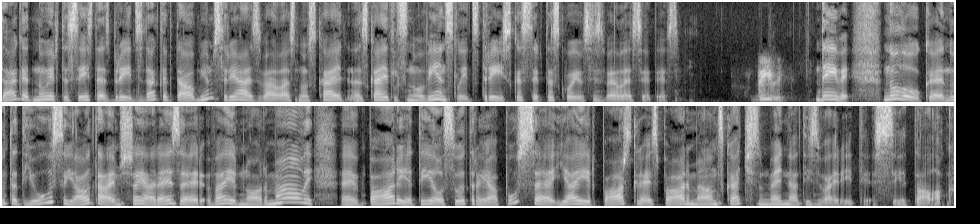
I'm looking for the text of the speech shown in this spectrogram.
tagad, nu, ir tas īstais brīdis. Doktor Taubi, jums ir jāizvēlās no skait, skaitlis no 1 līdz 3. Kas ir tas, ko jūs izvēlēsieties? Divi. Divi. Nu, lūk, nu tad jūsu jautājums šajā reizē ir, vai ir normāli pāriet ielas otrajā pusē, ja ir pārskrējis pāri melns kaķis un mēģināt izvairīties, iet tālāk?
